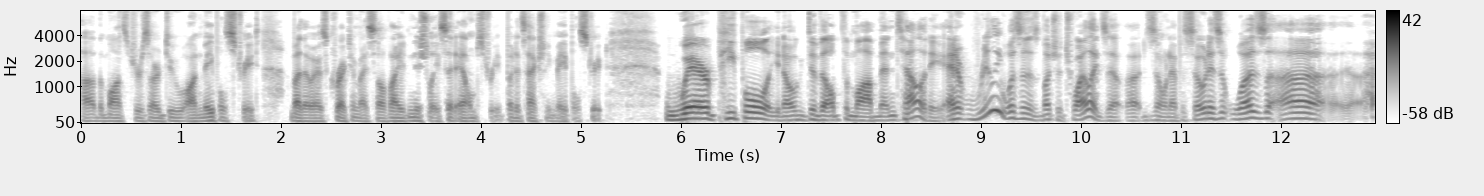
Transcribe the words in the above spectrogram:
uh, The Monsters Are Due on Maple Street. By the way, I was correcting myself. I initially said Elm Street, but it's actually Maple Street, where people, you know, develop the mob mentality. And it really wasn't as much a Twilight uh, Zone episode as it was uh,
